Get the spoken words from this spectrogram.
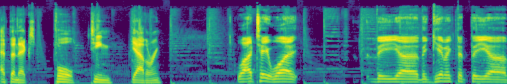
at the next full team gathering. Well, I tell you what, the uh, the gimmick that the uh,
